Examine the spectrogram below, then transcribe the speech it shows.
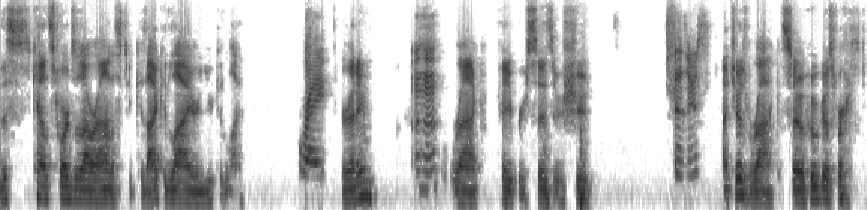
this counts towards our honesty because I could lie or you could lie. Right. Ready? hmm Rock, paper, scissors, shoot. Scissors. I chose rock. So who goes first?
